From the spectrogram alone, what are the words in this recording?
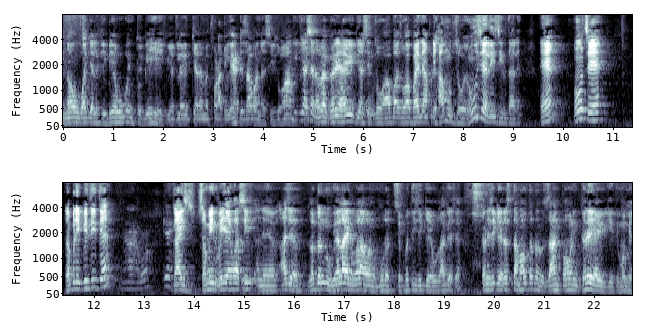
નવ વાગ્યા લગી બેહવું હોય ને તો બેહી ગયું એટલે અત્યારે અમે થોડાક લેટ જવાના છીએ. જો આમ ગયા છે ને હવે ઘરે આવી ગયા છે ને જો આ બાજુ આ ભાઈને આપણી સામું જ જોવે. હું છે લીજી તારે હે? હું છે? રબડી પીધી તે? ગાઈઝ જમીન વૈયાવાસી અને આજે લગ્નનું વેલાય વળાવવાનું મુહૂર્ત છે. બધી જગ્યાએ એવું લાગે છે. ઘણી જગ્યાએ રસ્તામાં આવતા હતા ને જાન પવણી ઘરે આવી ગઈ હતી મમ્મી.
